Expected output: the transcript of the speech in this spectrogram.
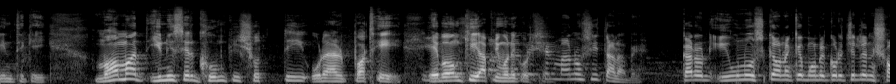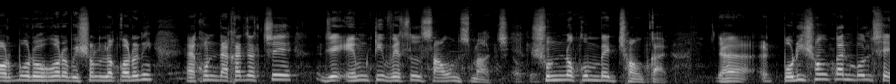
দিন থেকেই। মোহাম্মদ ইউনিসের ঘুম কি সত্যি ওড়ার পথে এবং কি আপনি মনে করছেন? মানুষই তাড়াবে। কারণ ইউনুসকে অনেকে মনে করেছিলেন সর্বরোহর বিশল্যকরণী এখন দেখা যাচ্ছে যে এমটি ভেসেল সাউন্ডস মাছ শূন্য কুম্ভের ঝঙ্কার পরিসংখ্যান বলছে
